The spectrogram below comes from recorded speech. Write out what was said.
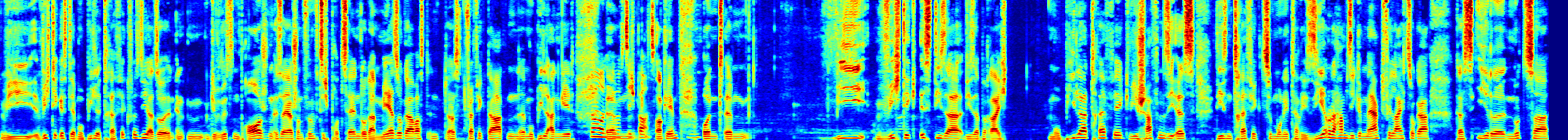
Wie wichtig ist der mobile Traffic für Sie? Also in, in gewissen Branchen ist er ja schon 50 Prozent Prozent oder mehr sogar, was das Traffic-Daten äh, mobil angeht. 55 ähm, bei uns. Okay. Mhm. Und ähm, wie wichtig ist dieser, dieser Bereich mobiler Traffic? Wie schaffen Sie es, diesen Traffic zu monetarisieren? Oder haben Sie gemerkt vielleicht sogar, dass Ihre Nutzer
